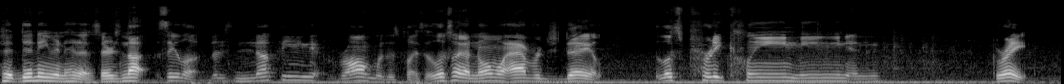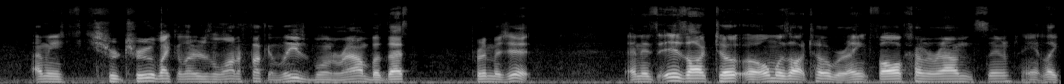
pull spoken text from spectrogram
It didn't even hit us. There's not, see, look, there's nothing wrong with this place. It looks like a normal average day. It looks pretty clean, mean, and great. I mean, true, true, like there's a lot of fucking leaves blowing around, but that's pretty much it. And it is October, uh, almost October. Ain't fall coming around soon? Ain't like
